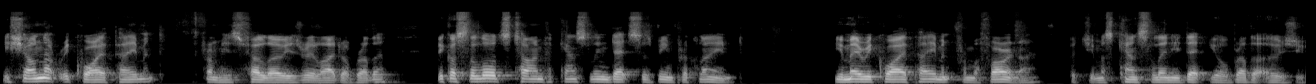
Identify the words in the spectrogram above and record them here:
He shall not require payment from his fellow Israelite or brother, because the Lord's time for cancelling debts has been proclaimed. You may require payment from a foreigner, but you must cancel any debt your brother owes you.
